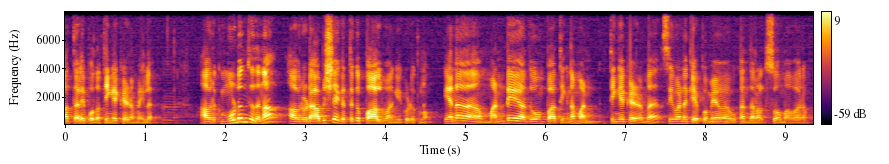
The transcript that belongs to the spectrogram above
பார்த்தாலே போதும் திங்கக்கிழமையில். அவருக்கு முடிஞ்சதுன்னா அவரோட அபிஷேகத்துக்கு பால் வாங்கி கொடுக்கணும். ஏன்னா மண்டே அதுவும் பார்த்தீங்கன்னா மண் திங்கக்கிழமை சிவனுக்கு எப்போவுமே உகந்த நாள் சோமவாரம்.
